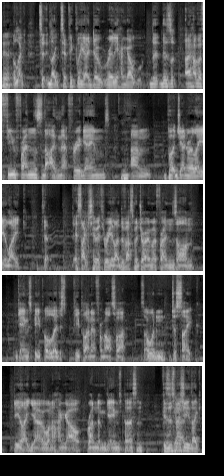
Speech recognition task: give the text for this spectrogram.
Yeah. But like, t- like typically, I don't really hang out. There's, I have a few friends that I've met through games, um, but generally, like, th- it's like two or three. Like the vast majority of my friends aren't games people. They're just people I know from elsewhere. So I wouldn't just like be like, yo, I want to hang out, random games person. Because especially like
